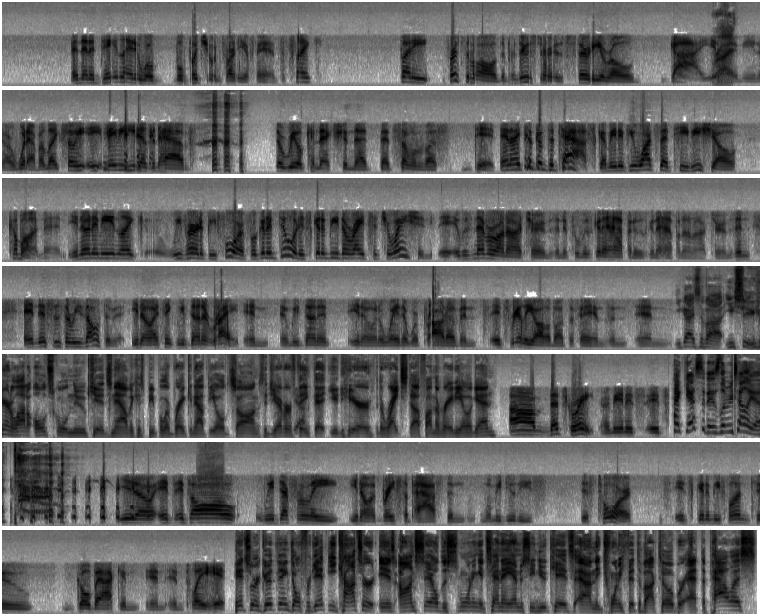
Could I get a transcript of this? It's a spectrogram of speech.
and then a day later we'll we'll put you in front of your fans. It's like, buddy. First of all, the producer is thirty year old guy, you know what I mean, or whatever. Like, so he, he maybe he doesn't have the real connection that that some of us did. And I took him to task. I mean, if you watch that TV show. Come on, man. You know what I mean? Like we've heard it before. If we're going to do it, it's going to be the right situation. It, it was never on our terms, and if it was going to happen, it was going to happen on our terms. And and this is the result of it. You know, I think we've done it right, and and we've done it, you know, in a way that we're proud of, and it's really all about the fans. And and You guys have uh, you see, you're hearing a lot of old school new kids now because people are breaking out the old songs. Did you ever think that you'd hear the right stuff on the radio again? um, that's great. I mean, it's it's Heck yes, it is. Let me tell you. you know, it's it's all we definitely you know embrace the past, and when we do these this tour, it's, it's going to be fun to go back and and and play hits. Hits are a good thing. Don't forget the concert is on sale this morning at 10 a.m. to see New Kids on the 25th of October at the Palace.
